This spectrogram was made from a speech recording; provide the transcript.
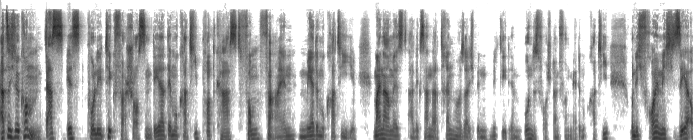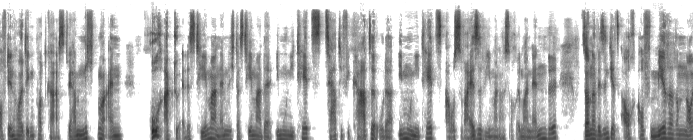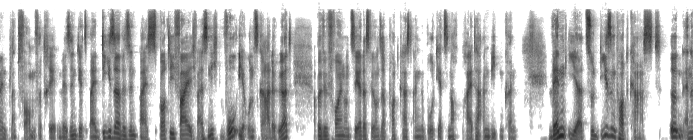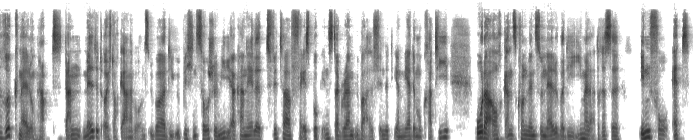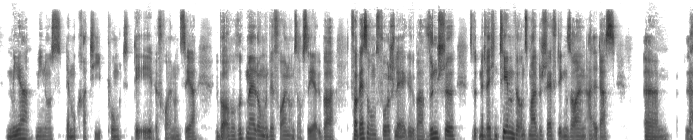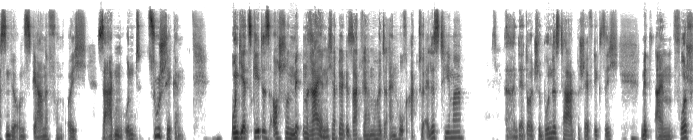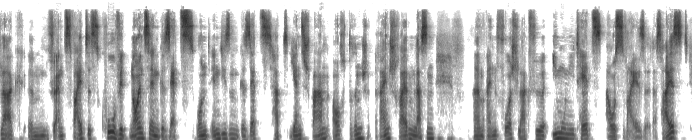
Herzlich willkommen. Das ist Politik verschossen, der Demokratie-Podcast vom Verein Mehr Demokratie. Mein Name ist Alexander Trennhäuser. Ich bin Mitglied im Bundesvorstand von Mehr Demokratie und ich freue mich sehr auf den heutigen Podcast. Wir haben nicht nur ein hochaktuelles Thema, nämlich das Thema der Immunitätszertifikate oder Immunitätsausweise, wie man es auch immer nennen will, sondern wir sind jetzt auch auf mehreren neuen Plattformen vertreten. Wir sind jetzt bei Deezer, wir sind bei Spotify. Ich weiß nicht, wo ihr uns gerade hört, aber wir freuen uns sehr, dass wir unser Podcast-Angebot jetzt noch breiter anbieten können. Wenn ihr zu diesem Podcast irgendeine Rückmeldung habt, dann meldet euch doch gerne bei uns über die üblichen Social-Media-Kanäle, Twitter, Facebook, Instagram. Überall findet ihr mehr Demokratie oder auch ganz konventionell über die E-Mail-Adresse info at mehr-demokratie.de. Wir freuen uns sehr über eure Rückmeldungen und wir freuen uns auch sehr über Verbesserungsvorschläge, über Wünsche, mit welchen Themen wir uns mal beschäftigen sollen. All das ähm, lassen wir uns gerne von euch sagen und zuschicken. Und jetzt geht es auch schon mitten rein. Ich habe ja gesagt, wir haben heute ein hochaktuelles Thema. Äh, der Deutsche Bundestag beschäftigt sich mit einem Vorschlag ähm, für ein zweites Covid-19-Gesetz. Und in diesem Gesetz hat Jens Spahn auch drin reinschreiben lassen, ähm, einen Vorschlag für Immunitätsausweise. Das heißt,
